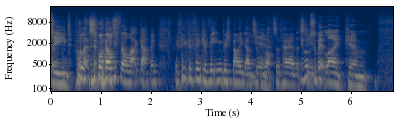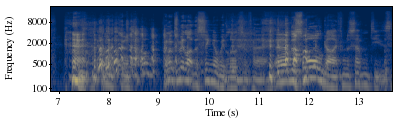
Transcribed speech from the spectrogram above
Proceed. We'll let someone else fill that gap in. If you can think of the English ballet dancer with Yeah. lots of hair, that He looks a bit like. Um, he looks a bit like the singer with loads of hair. Uh, the small guy from the seventies.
